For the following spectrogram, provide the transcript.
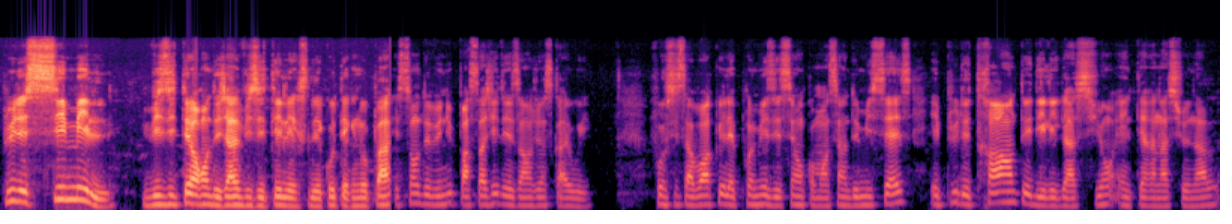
Plus de 6000 visiteurs ont déjà visité l'éco-technopark et sont devenus passagers des engins Skyway. Il faut aussi savoir que les premiers essais ont commencé en 2016 et plus de 30 délégations internationales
